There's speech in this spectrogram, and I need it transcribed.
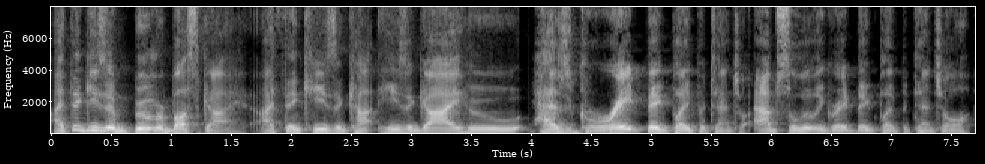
I think he's a boomer bust guy. I think he's a he's a guy who has great big play potential. Absolutely great big play potential.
